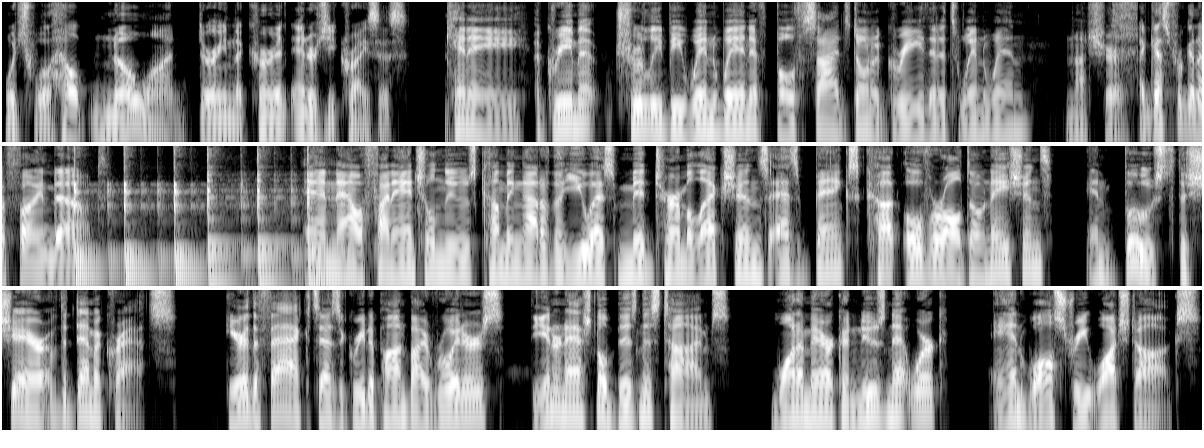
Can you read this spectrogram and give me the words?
which will help no one during the current energy crisis. Can a agreement truly be win-win if both sides don't agree that it's win-win? I'm not sure. I guess we're going to find out. And now, financial news coming out of the U.S. midterm elections as banks cut overall donations and boost the share of the Democrats. Here are the facts as agreed upon by Reuters, the International Business Times, One America News Network, and Wall Street watchdogs.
